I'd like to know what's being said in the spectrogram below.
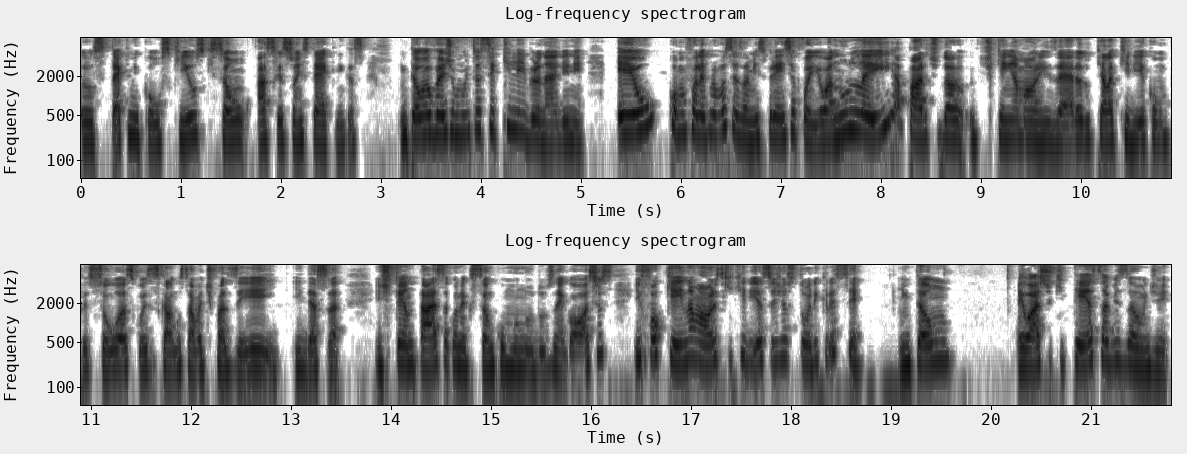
os technical skills, que são as questões técnicas. Então eu vejo muito esse equilíbrio, né, Aline? Eu, como eu falei para vocês, a minha experiência foi, eu anulei a parte da, de quem a Maureen era, do que ela queria como pessoa, as coisas que ela gostava de fazer e, e dessa e de tentar essa conexão com o mundo dos negócios e foquei na Maureen que queria ser gestora e crescer. Então, eu acho que ter essa visão de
